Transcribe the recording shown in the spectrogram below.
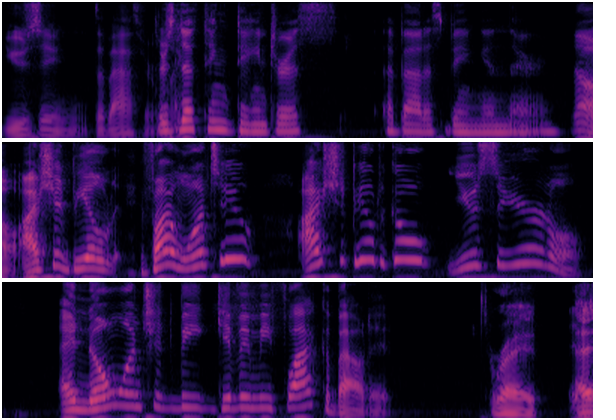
using the bathroom. There's Like, nothing dangerous about us being in there. no, I should be able to, if I want to, I should be able to go use the urinal. And no one should be giving me flack about it. Right. Uh,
